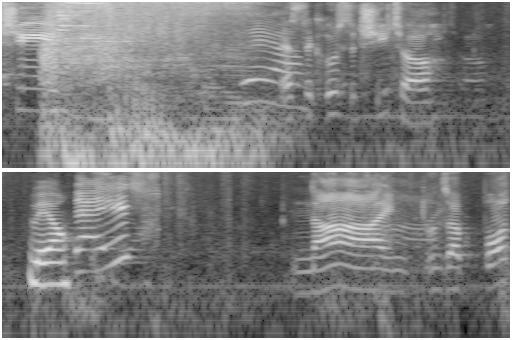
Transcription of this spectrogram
Er Splashies. Er Wer? ist der größte Cheater. Wer? Wer ich? Nein, unser Bot.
